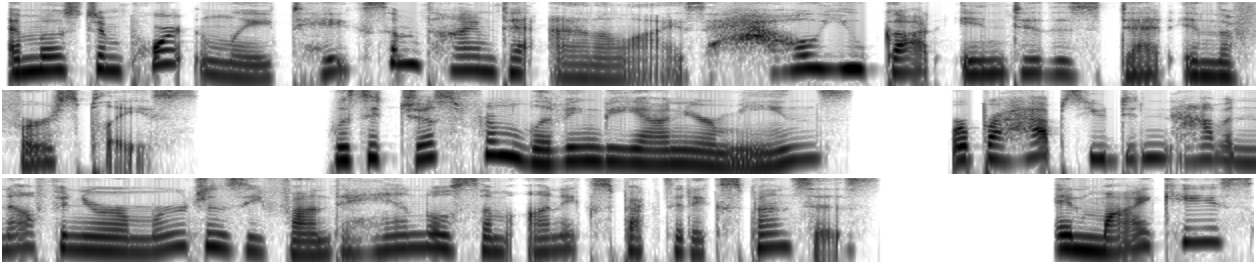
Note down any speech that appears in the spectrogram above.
And most importantly, take some time to analyze how you got into this debt in the first place. Was it just from living beyond your means? Or perhaps you didn't have enough in your emergency fund to handle some unexpected expenses. In my case,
